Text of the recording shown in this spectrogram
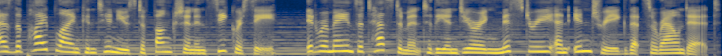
As the pipeline continues to function in secrecy, it remains a testament to the enduring mystery and intrigue that surround it.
